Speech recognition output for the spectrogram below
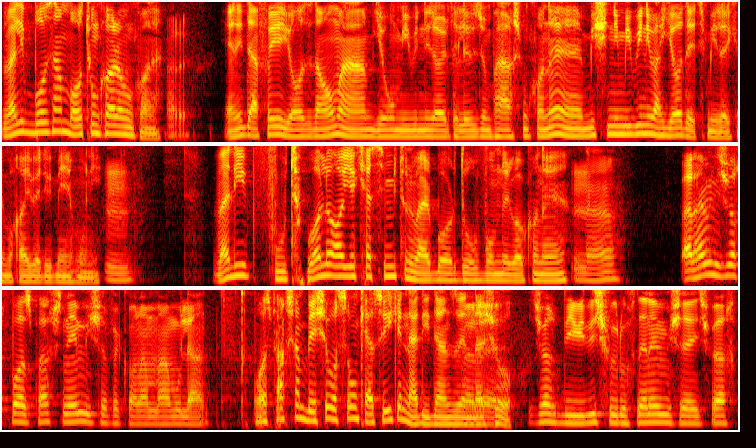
ولی بازم باهاتون کارو می‌کنه آره. یعنی دفعه یازدهم هم یهو می‌بینی داره تلویزیون پخش می‌کنه میشینی می‌بینی و یادت میره که می‌خوای بری مهمونی ام. ولی فوتبال آیا کسی می‌تونه برای بار دوم نگاه کنه نه بر همین هیچ وقت بازپخش نمیشه فکر کنم معمولا بازپخش هم بشه واسه اون کسایی که ندیدن زنده آره. شو هیچ وقت دیویدیش فروخته نمیشه هیچ وقت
